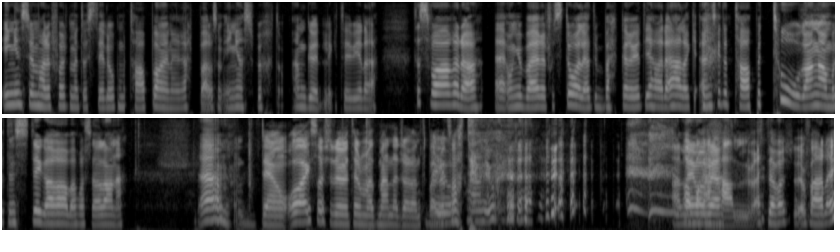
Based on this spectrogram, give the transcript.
Ingen sum hadde fått meg til å stille opp mot taperen i rappbattle som ingen har spurt om. I'm good. Lykke til videre. Så svarer da eh, unge Beirut forståelig at du backer ut. Jeg hadde heller ikke ønsket å tape to ganger mot en stygg araber fra Sørlandet. Damn. Damn. Og så ikke du til og med at manageren til Beirut svarte. han gjorde det. Alle var med. helvete, var ikke det ferdig?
